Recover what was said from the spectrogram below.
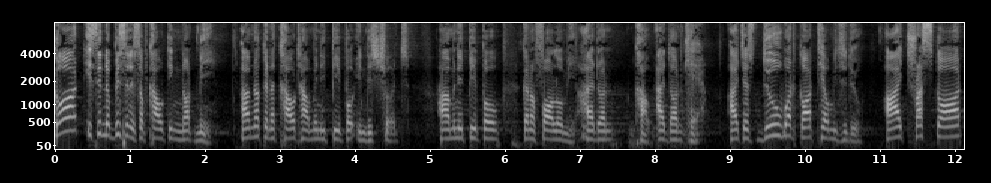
God is in the business of counting, not me. I'm not going to count how many people in this church, how many people going to follow me. I don't count. I don't care. I just do what God tell me to do. I trust God.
